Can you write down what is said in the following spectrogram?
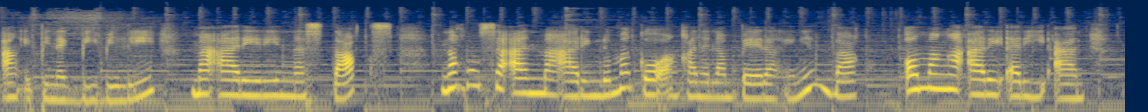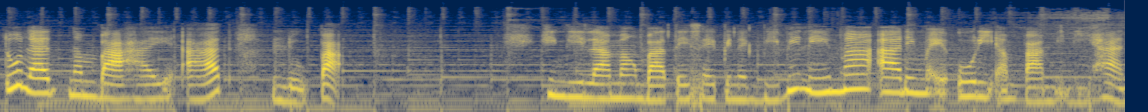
ang ipinagbibili, maari rin na stocks na kung saan maaring lumago ang kanilang perang inimbak o mga ari-arian tulad ng bahay at lupa. Hindi lamang batay sa ipinagbibili, maaaring maiuri ang pamilihan.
